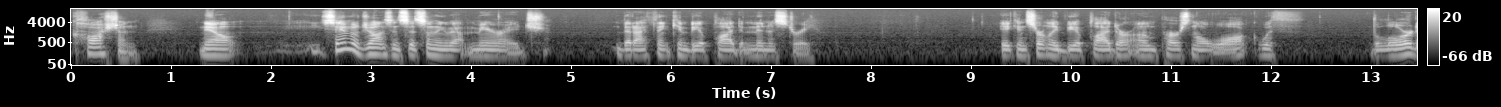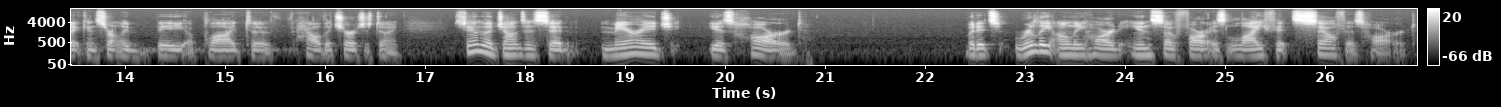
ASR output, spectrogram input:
caution. Now, Samuel Johnson said something about marriage that I think can be applied to ministry. It can certainly be applied to our own personal walk with the Lord. It can certainly be applied to how the church is doing. Samuel Johnson said, marriage is hard, but it's really only hard insofar as life itself is hard.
